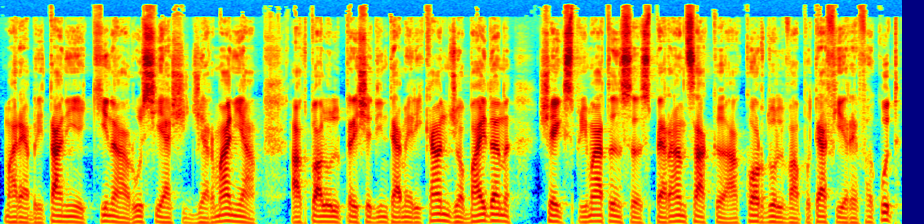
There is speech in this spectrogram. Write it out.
Marea Britanie, China, Rusia și Germania. Actualul președinte american Joe Biden și-a exprimat însă speranța că acordul va putea fi refăcut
